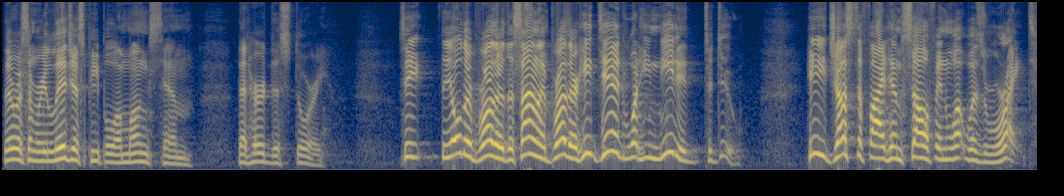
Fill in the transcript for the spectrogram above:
There were some religious people amongst him that heard this story. See, the older brother, the silent brother, he did what he needed to do. He justified himself in what was right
